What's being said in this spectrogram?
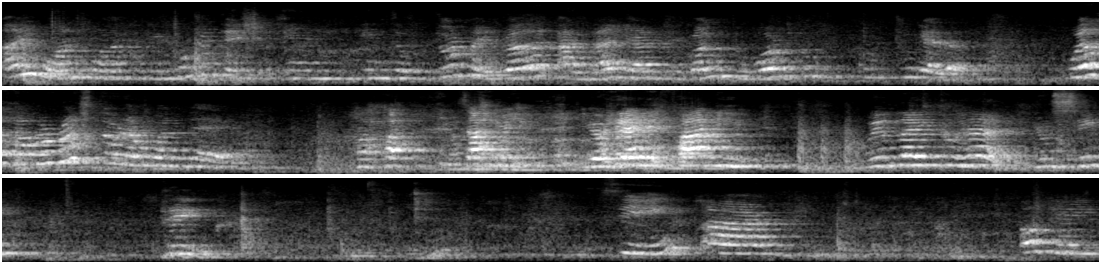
I won for a cooking competition. In, in the future, my brother and I are going to work to, together. We'll have a restaurant one day. Sammy, you're really funny. We'd like to help. You sing? Drink. Sing or... Okay.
